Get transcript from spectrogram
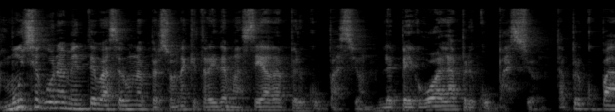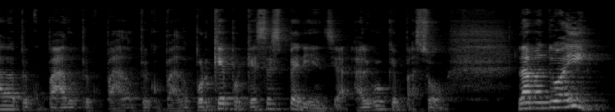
muy seguramente va a ser una persona que trae demasiada preocupación, le pegó a la preocupación, está preocupada, preocupado, preocupado, preocupado. ¿Por qué? Porque esa experiencia, algo que pasó, la mandó ahí.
